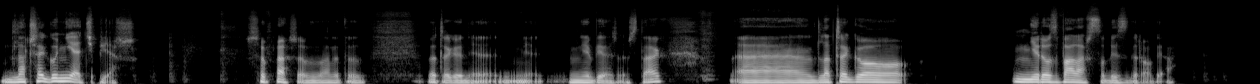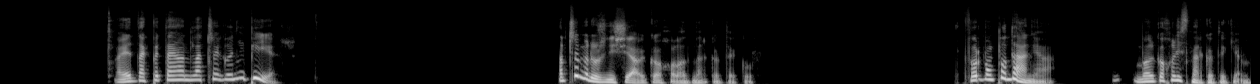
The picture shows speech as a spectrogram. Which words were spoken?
dlaczego nie ćpiesz. Przepraszam, no ale to dlaczego nie, nie, nie bierzesz, tak? E, dlaczego nie rozwalasz sobie zdrowia? A jednak pytają, dlaczego nie pijesz? A czym różni się alkohol od narkotyków? Formą podania, bo alkohol jest narkotykiem.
